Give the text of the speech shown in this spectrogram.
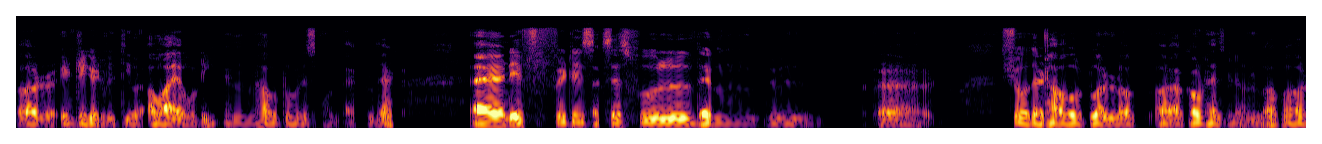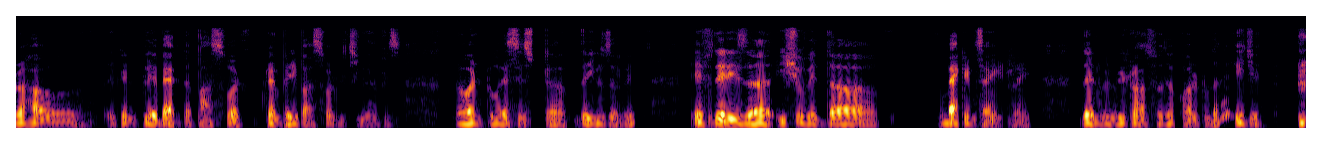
or integrate with your OD and how to respond back to that. And if it is successful, then we will uh, show that how to unlock or account has been unlocked or how you can play back the password, temporary password which you have want to assist uh, the user with. If there is a issue with the backend side, right, then we will transfer the call to the agent.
